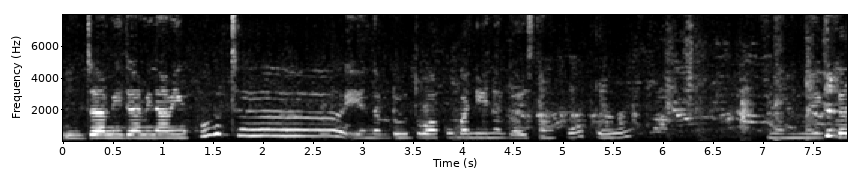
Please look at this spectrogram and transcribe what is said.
Dami-dami naming puto. Yan, nagluto ako kanina guys ng puto. Yan, may kasi.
